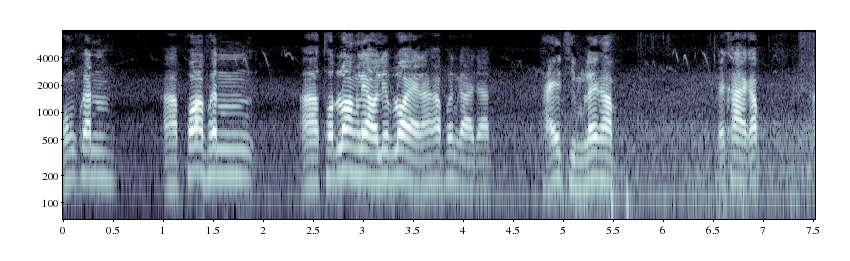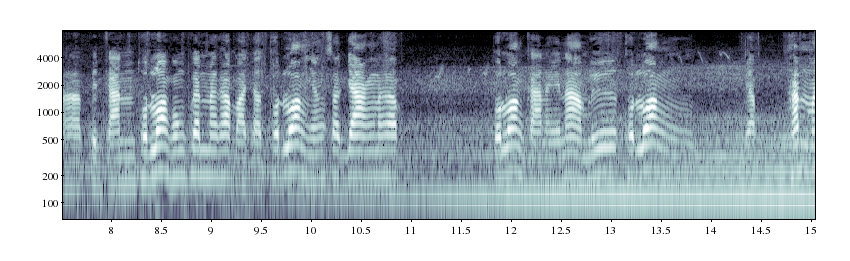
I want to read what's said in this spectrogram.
ของเพื่อนอ่าเพราะว่าเพื่อนอ่าทดลองแล้วเรียบร้อยนะครับ เพื่อนก็จะไถถิ่มเลยครับคล้ายๆครับอ่าเป็นการทดลองของเพื่อนนะครับ อาจจะทดลองอย่างสักอย่างนะครับ ทดลองการให้น้ำหรือทดลองแบบขั้นไหม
